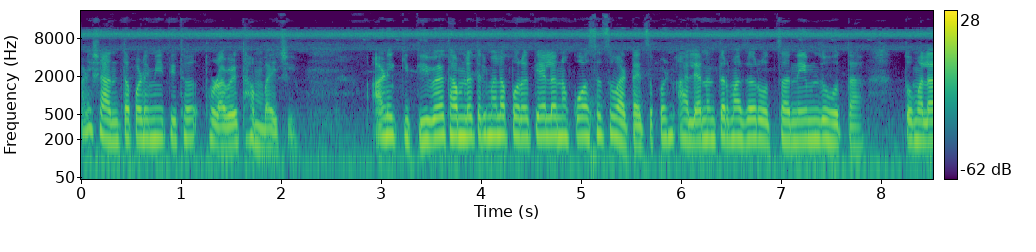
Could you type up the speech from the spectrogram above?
आणि शांतपणे मी तिथं थोडा वेळ थांबायची. आणि किती वेळ थांबलं तरी मला परत यायला नको असंच वाटायचं पण आल्यानंतर माझा रोजचा नेम जो होता तो मला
